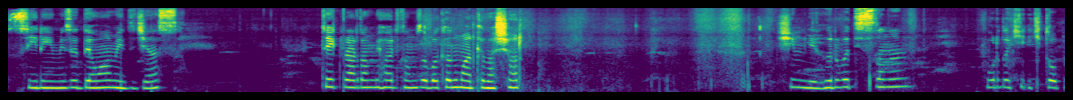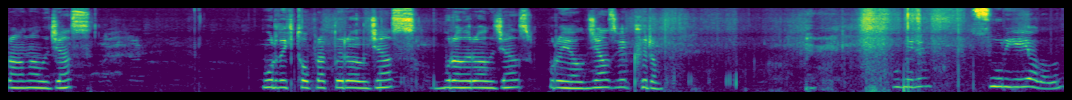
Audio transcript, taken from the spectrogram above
serimize devam edeceğiz. Tekrardan bir haritamıza bakalım arkadaşlar. Şimdi Hırvatistan'ın buradaki iki toprağını alacağız. Buradaki toprakları alacağız. Buraları alacağız. Burayı alacağız ve Kırım. Bu bölüm Suriye'yi alalım.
